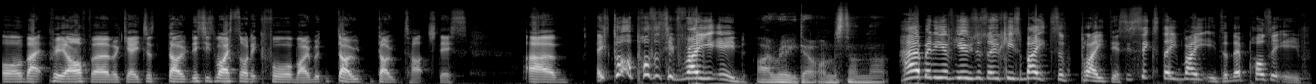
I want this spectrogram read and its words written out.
or that PR firm again. Just don't. This is my Sonic Four moment. Don't, don't touch this. Um, it's got a positive rating. I really don't understand that. How many of Yu Suzuki's mates have played this? It's 16 ratings and they're positive.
